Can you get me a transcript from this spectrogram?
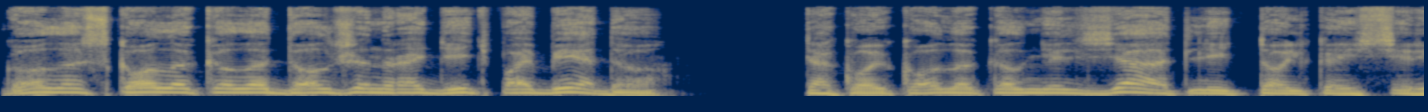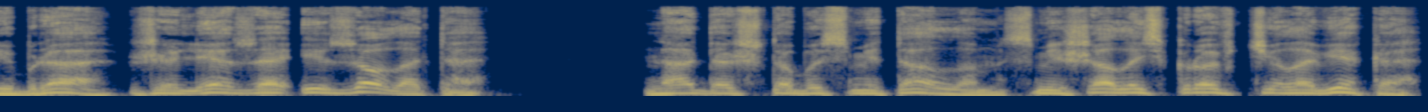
«Голос колокола должен родить победу. Такой колокол нельзя отлить только из серебра, железа и золота. Надо, чтобы с металлом смешалась кровь человека,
